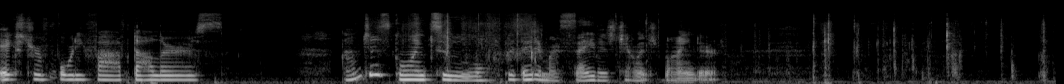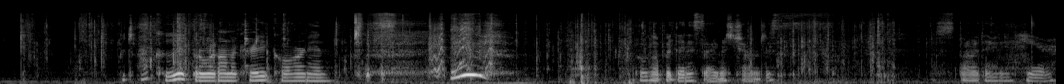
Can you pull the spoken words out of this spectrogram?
extra $45. I'm just going to put that in my savings challenge binder. Which I could throw it on a credit card and whew, we're gonna put that in savings challenges. Start that in here.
